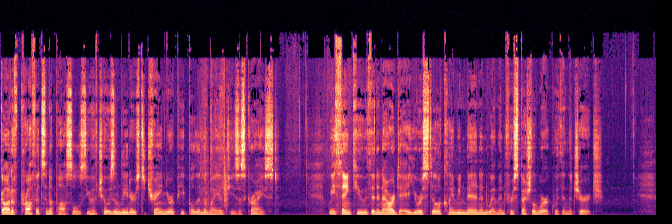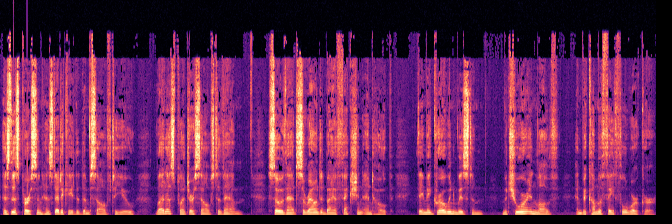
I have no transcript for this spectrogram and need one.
God of prophets and apostles, you have chosen leaders to train your people in the way of Jesus Christ. We thank you that in our day you are still claiming men and women for special work within the Church. As this person has dedicated themselves to you, let us pledge ourselves to them, so that, surrounded by affection and hope, they may grow in wisdom, mature in love, and become a faithful worker,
